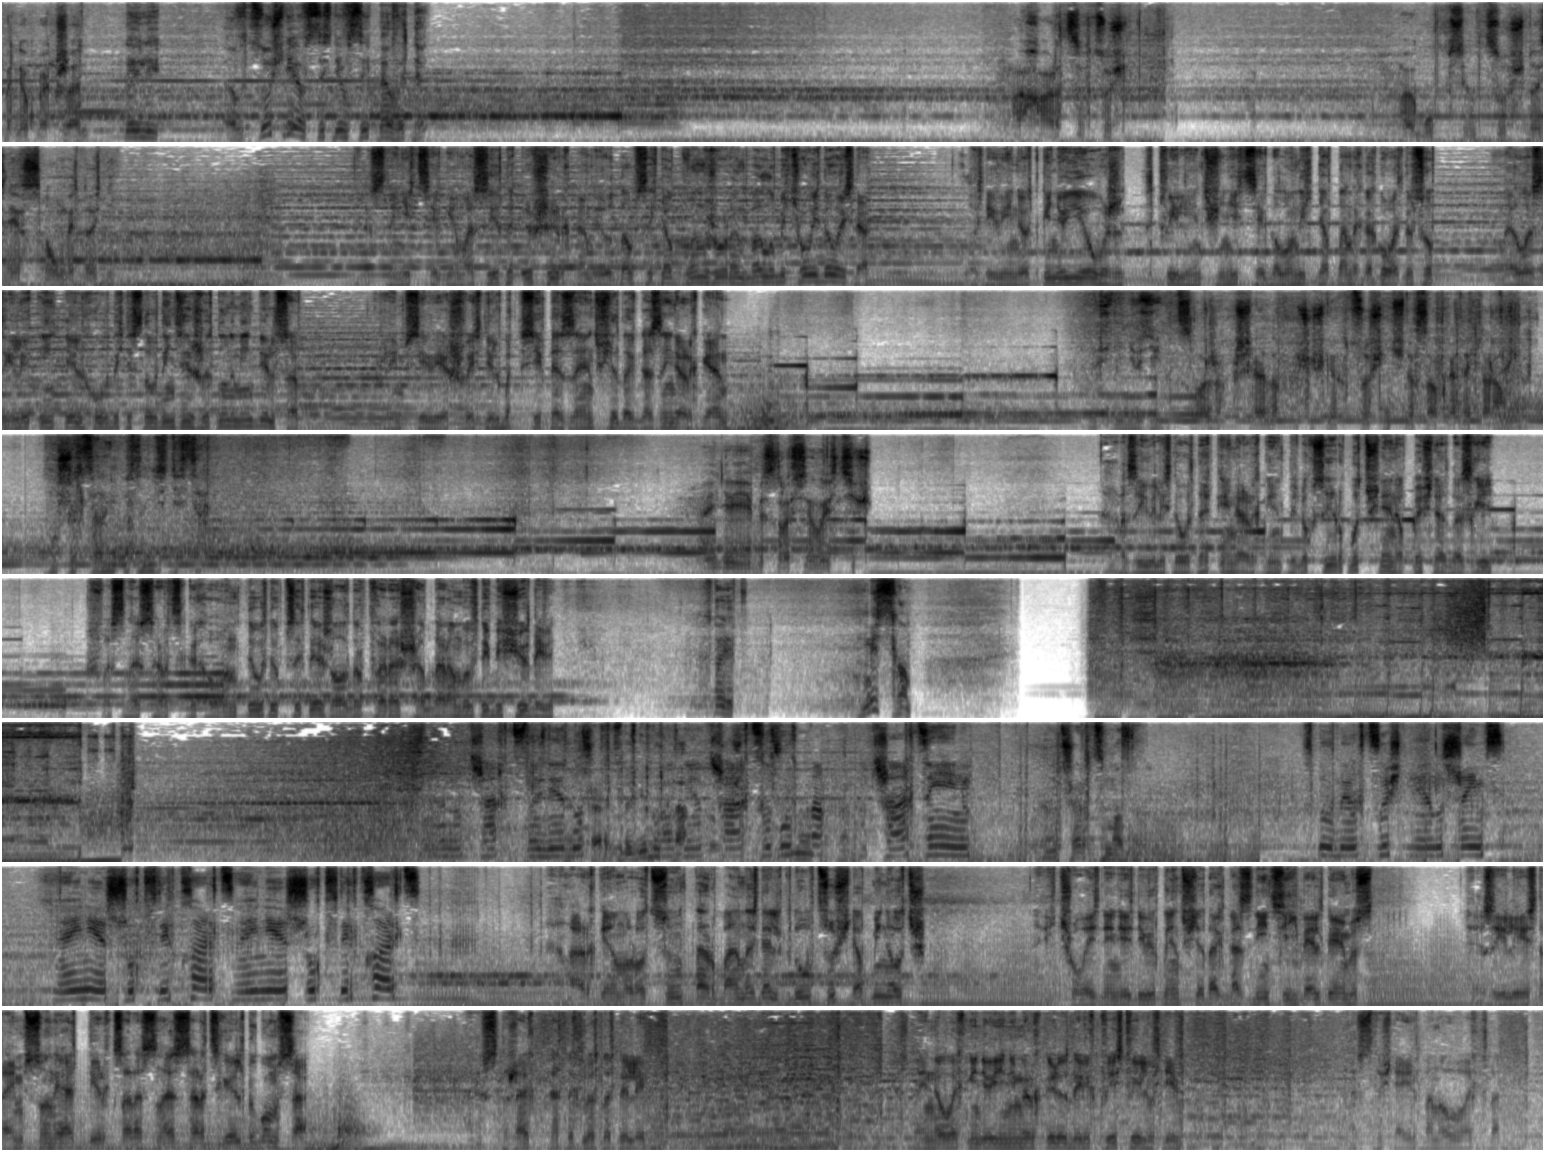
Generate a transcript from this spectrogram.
пойдем как жаль. Или в сущне всеснился на это. А харцев цуш. А губцы цуш, что здесь снова это не. Станіться гемасита і ширкан, і удався хняп ванжурен було би чогось далося. Класі він откиню є уже, твілін чиніться головних хняпана какого-то соп. Мелозили інтель ходить из студенти житну на міндельса. Римсі веш вестільба, сі безен ще да газен Шеду, чуть-чуть сущность высокая доктором. Может, сами занестись. Иди и без силы истишь. Развились до энергии, ты люкс и рабочий опущен до сги. Фасна сарцких он ты удуп сыты жалдур фараш абдарам в тебе щуды. Стой. Аркен родсун арбана дел гдул сущап минутш. Ведь что из день девять мен щеда газдин сибель дымус. Зили есть таймсон и отбирк сарасна сарцгель дугумса. Растажак катых лётла дели. Стайновых индюи не меркелю дырих Stellt man noch was.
